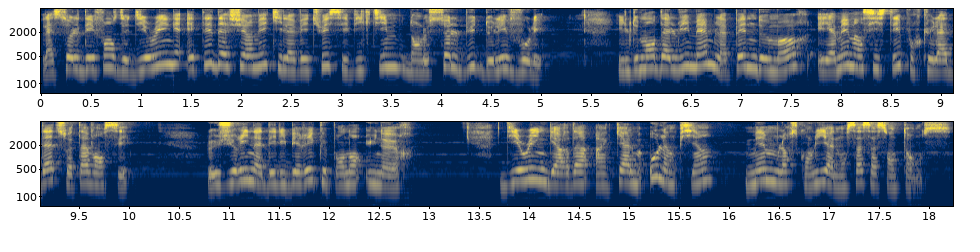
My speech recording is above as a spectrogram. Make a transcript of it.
La seule défense de Deering était d'affirmer qu'il avait tué ses victimes dans le seul but de les voler. Il demanda lui-même la peine de mort et a même insisté pour que la date soit avancée. Le jury n'a délibéré que pendant une heure. Deering garda un calme olympien, même lorsqu'on lui annonça sa sentence.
